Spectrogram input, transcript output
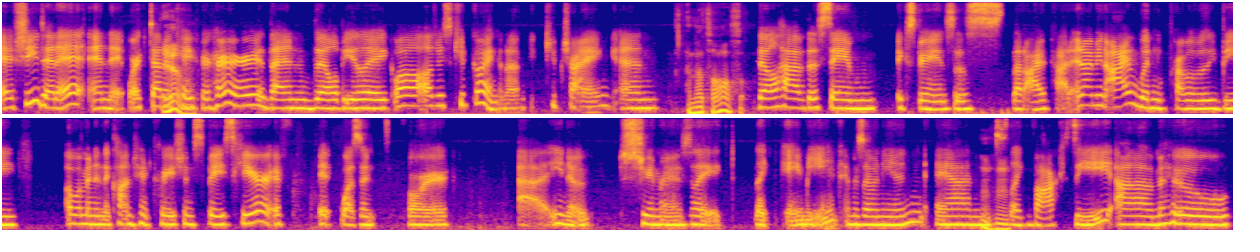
if she did it and it worked out yeah. okay for her, then they'll be like, well, I'll just keep going and I'll keep trying. And and that's awesome. They'll have the same experiences that I've had. And I mean, I wouldn't probably be a woman in the content creation space here if it wasn't for, uh, you know, streamers like like Amy Amazonian and mm-hmm. like Voxy, um, who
